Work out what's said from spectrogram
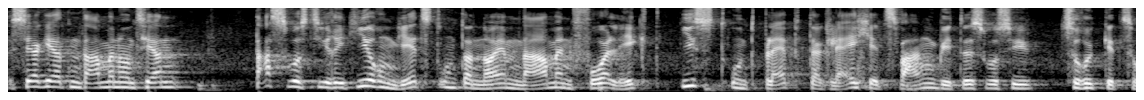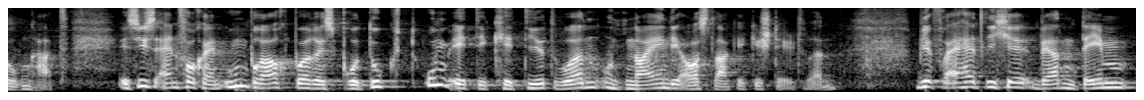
sehr geehrten Damen und Herren, das, was die Regierung jetzt unter neuem Namen vorlegt, ist und bleibt der gleiche Zwang wie das, was sie zurückgezogen hat. Es ist einfach ein unbrauchbares Produkt umetikettiert worden und neu in die Auslage gestellt worden. Wir Freiheitliche werden dem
